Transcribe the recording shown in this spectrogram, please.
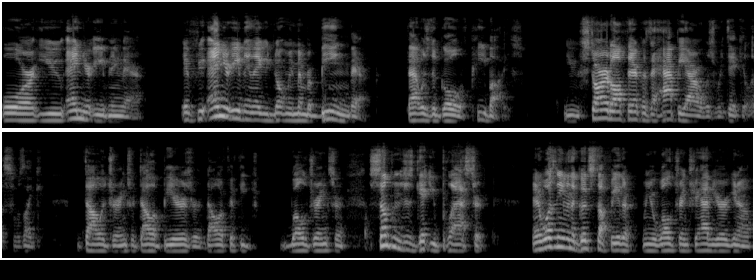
or you end your evening there. If you end your evening there, you don't remember being there. That was the goal of Peabody's. You started off there because the happy hour was ridiculous. It was like dollar drinks or dollar beers or dollar fifty well drinks or something to just get you plastered. And it wasn't even the good stuff either. When you're well drinks, you have your, you know,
